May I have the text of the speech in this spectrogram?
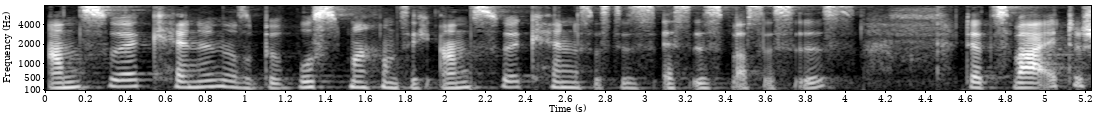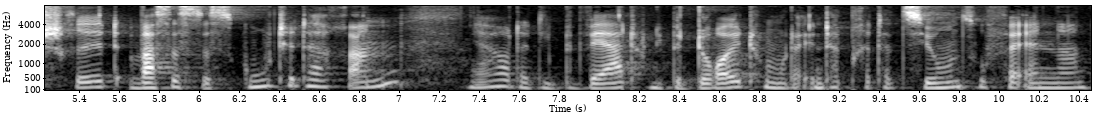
anzuerkennen, also bewusst machen, sich anzuerkennen, das ist dieses Es ist, was es ist. Der zweite Schritt, was ist das Gute daran? Ja, oder die Bewertung, die Bedeutung oder Interpretation zu verändern.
